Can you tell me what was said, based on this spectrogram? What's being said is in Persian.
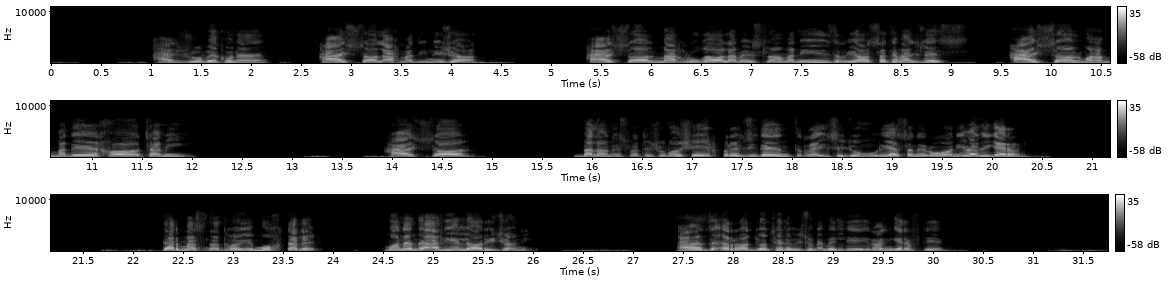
تجربه کنند. هشت سال احمدی نژاد هشت سال مغروق عالم اسلام و نیز ریاست مجلس هشت سال محمد خاتمی هشت سال بلا نسبت شما شیخ پرزیدنت رئیس جمهوری حسن روحانی و دیگران. در مسندهای مختلف مانند علی لاریجانی از رادیو تلویزیون ملی ایران گرفته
